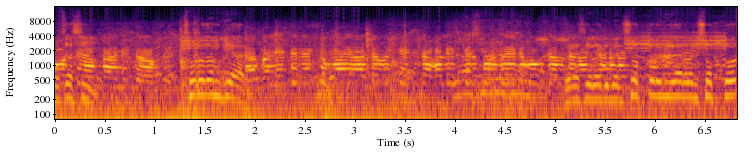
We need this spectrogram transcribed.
পঁচাশি। ছোট দাম কি আর? বেরাশি হলে দিবেন সত্তরে দিতে পারবেন সত্তর।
